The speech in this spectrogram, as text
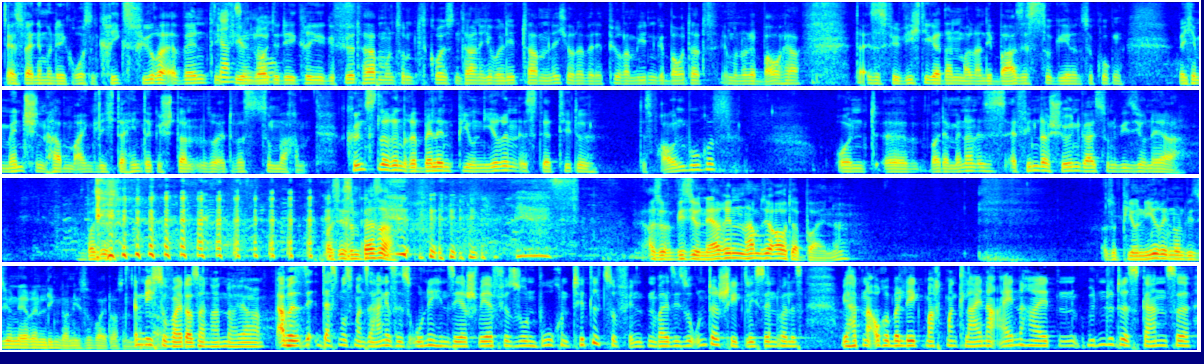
Es werden immer die großen Kriegsführer erwähnt, die Ganz vielen genau. Leute, die die Kriege geführt haben und zum größten Teil nicht überlebt haben, nicht. Oder wer die Pyramiden gebaut hat, immer nur der Bauherr. Da ist es viel wichtiger, dann mal an die Basis zu gehen und zu gucken, welche Menschen haben eigentlich dahinter gestanden, so etwas zu machen. Künstlerin, Rebellin, Pionierin ist der Titel des Frauenbuches. Und äh, bei den Männern ist es Erfinder, Schöngeist und Visionär. Was ist, was ist denn besser? Also Visionärinnen haben Sie auch dabei, ne? Also Pionierinnen und Visionärinnen liegen da nicht so weit auseinander. Nicht so weit auseinander, ja. Aber das muss man sagen, es ist ohnehin sehr schwer für so ein Buch einen Titel zu finden, weil sie so unterschiedlich sind. Weil es, wir hatten auch überlegt, macht man kleine Einheiten, bündelt das Ganze.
